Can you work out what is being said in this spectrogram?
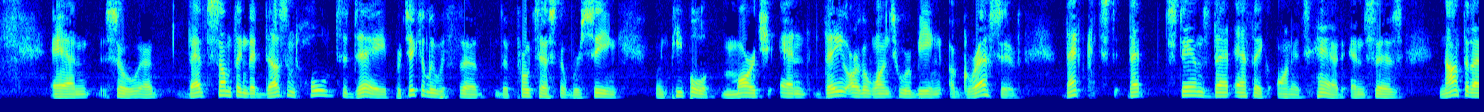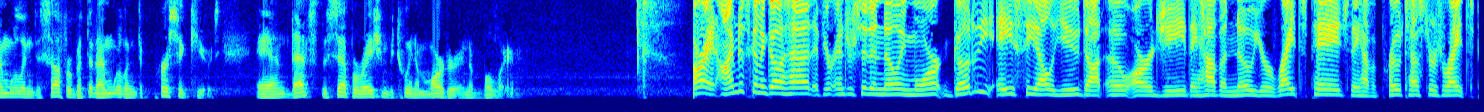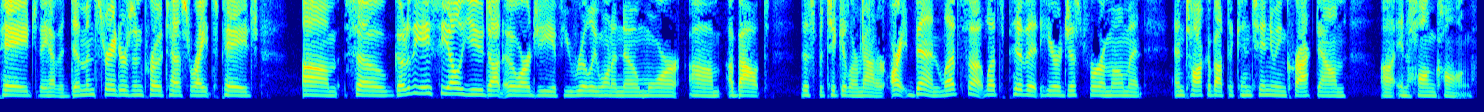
And so uh, that's something that doesn't hold today, particularly with the, the protests that we're seeing when people march and they are the ones who are being aggressive. that that stands that ethic on its head and says not that I'm willing to suffer, but that I'm willing to persecute. And that's the separation between a martyr and a bully. All right, I'm just going to go ahead. If you're interested in knowing more, go to the ACLU.org. They have a Know Your Rights page. They have a protesters' rights page. They have a demonstrators and protest rights page. Um, so go to the ACLU.org if you really want to know more um, about this particular matter. All right, Ben, let's uh, let's pivot here just for a moment and talk about the continuing crackdown uh, in Hong Kong.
